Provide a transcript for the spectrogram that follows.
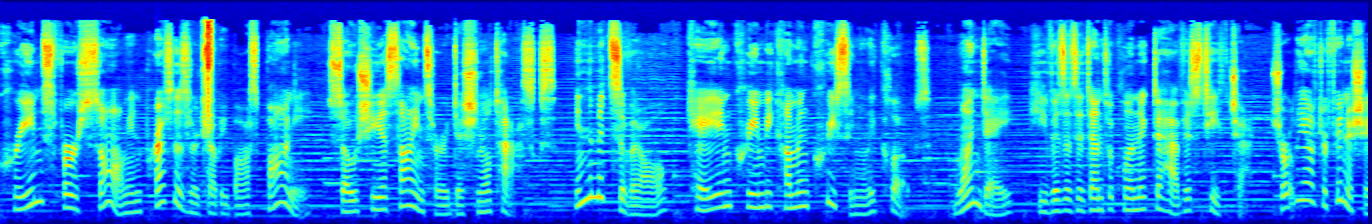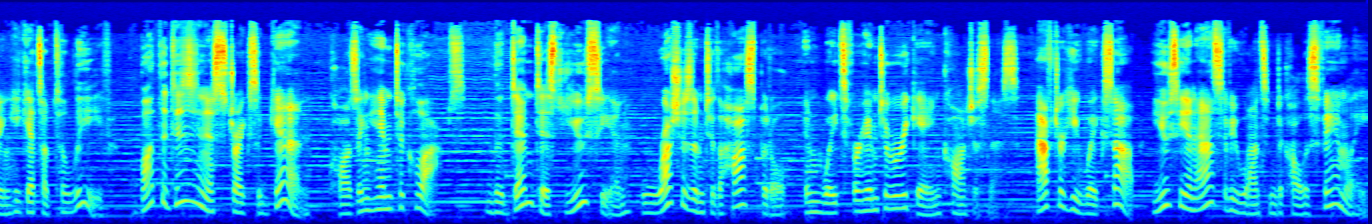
Cream's first song impresses her chubby boss Bonnie, so she assigns her additional tasks. In the midst of it all, Kay and Cream become increasingly close. One day, he visits a dental clinic to have his teeth checked. Shortly after finishing, he gets up to leave, but the dizziness strikes again, causing him to collapse. The dentist, Yusian, rushes him to the hospital and waits for him to regain consciousness. After he wakes up, Yusian asks if he wants him to call his family,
